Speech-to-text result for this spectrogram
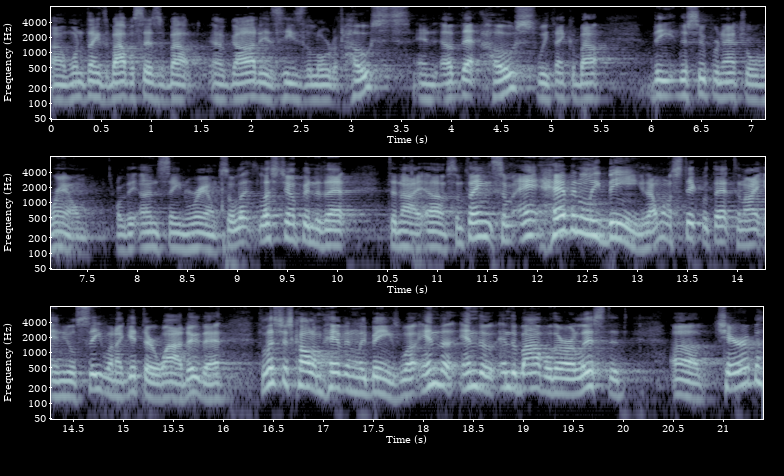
Uh, one of the things the Bible says about uh, God is He's the Lord of hosts, and of that host, we think about the, the supernatural realm or the unseen realm. So let, let's jump into that tonight. Uh, some things, some heavenly beings. I want to stick with that tonight, and you'll see when I get there why I do that. So let's just call them heavenly beings. Well, in the in the in the Bible, there are listed uh, cherub,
